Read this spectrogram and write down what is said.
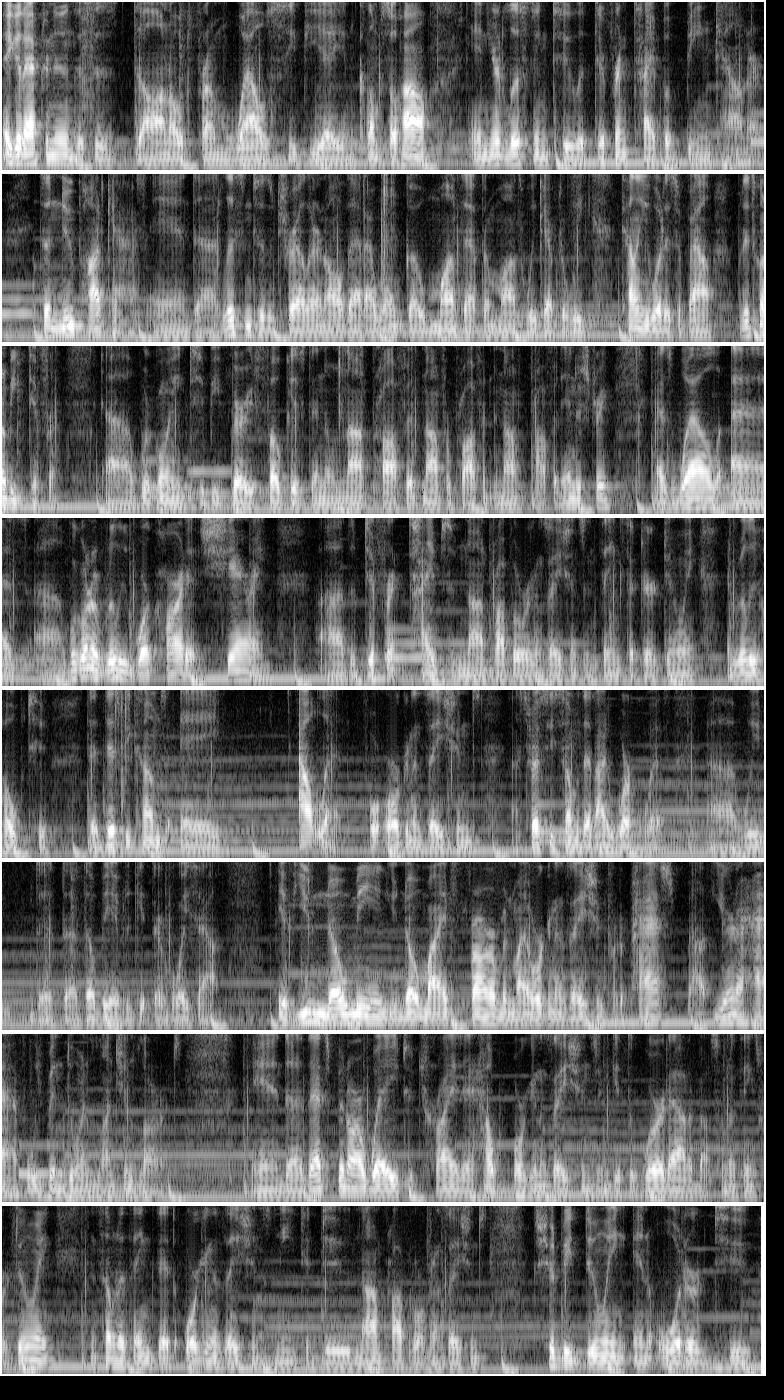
Hey, good afternoon. This is Donald from Wells CPA in Columbus, Ohio, and you're listening to a different type of bean counter. It's a new podcast, and uh, listen to the trailer and all that. I won't go month after month, week after week, telling you what it's about, but it's going to be different. Uh, we're going to be very focused in on nonprofit, non-for-profit, and non-for-profit industry, as well as uh, we're going to really work hard at sharing uh, the different types of nonprofit organizations and things that they're doing, and really hope to that this becomes a outlet for organizations, especially some that I work with. Uh, we that uh, they'll be able to get their voice out. If you know me and you know my firm and my organization for the past about year and a half, we've been doing lunch and learns. And uh, that's been our way to try to help organizations and get the word out about some of the things we're doing and some of the things that organizations need to do, nonprofit organizations should be doing in order to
